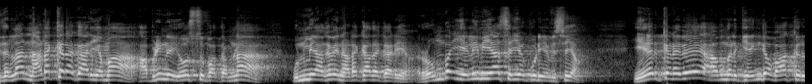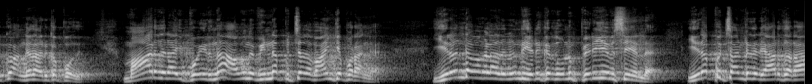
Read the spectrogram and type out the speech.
இதெல்லாம் நடக்கிற காரியமா அப்படின்னு யோசித்து பார்த்தோம்னா உண்மையாகவே நடக்காத காரியம். ரொம்ப எளிமையாக செய்யக்கூடிய விஷயம். ஏற்கனவே அவங்களுக்கு எங்கே வாக்கு இருக்கோ அங்கே தான் இருக்க போகுது. மாறுதலாகி போயிருந்தா அவங்க விண்ணப்பிச்சு அதை வாங்கிக்க போகிறாங்க இறந்தவங்களை அதிலிருந்து எடுக்கிறது ஒன்றும் பெரிய விஷயம் இல்லை. இறப்பு சான்றிதழ் யார் தரா?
